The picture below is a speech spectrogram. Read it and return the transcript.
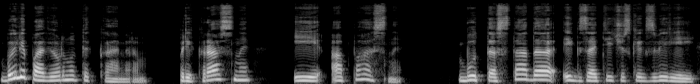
были повернуты к камерам. Прекрасны, и опасны, будто стадо экзотических зверей.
